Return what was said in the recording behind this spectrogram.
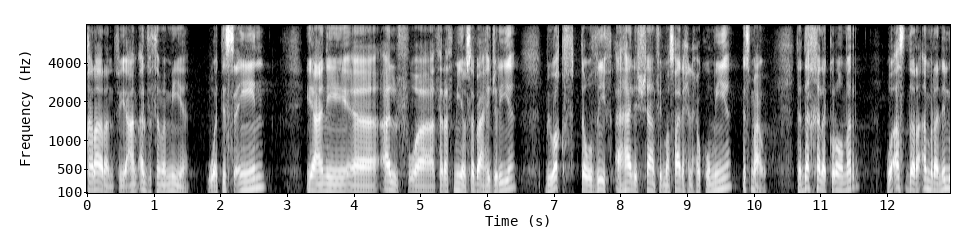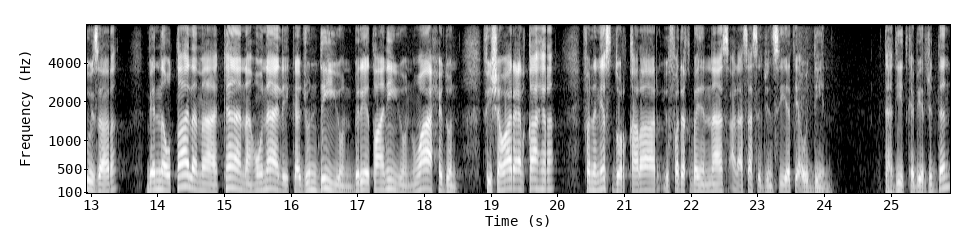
قرارا في عام 1890 يعني 1307 هجرية بوقف توظيف أهالي الشام في المصالح الحكومية. اسمعوا تدخل كرومر وأصدر أمرا للوزارة بأنه طالما كان هنالك جندي بريطاني واحد في شوارع القاهرة فلن يصدر قرار يفرق بين الناس على أساس الجنسية أو الدين. تهديد كبير جدا.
